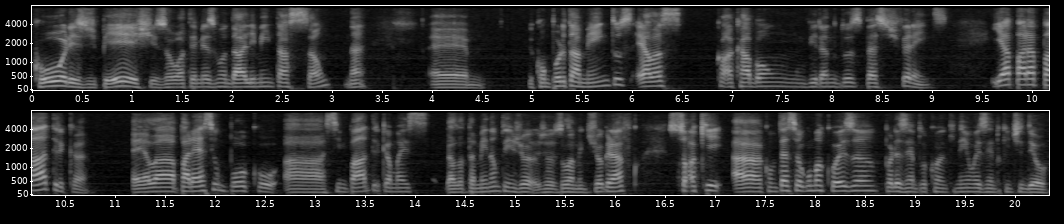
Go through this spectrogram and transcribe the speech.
cores de peixes ou até mesmo da alimentação, né? É, e comportamentos, elas acabam virando duas espécies diferentes. E a parapátrica ela parece um pouco a simpátrica, mas ela também não tem isolamento geográfico. Só que a, acontece alguma coisa, por exemplo, que nem o exemplo que a gente deu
